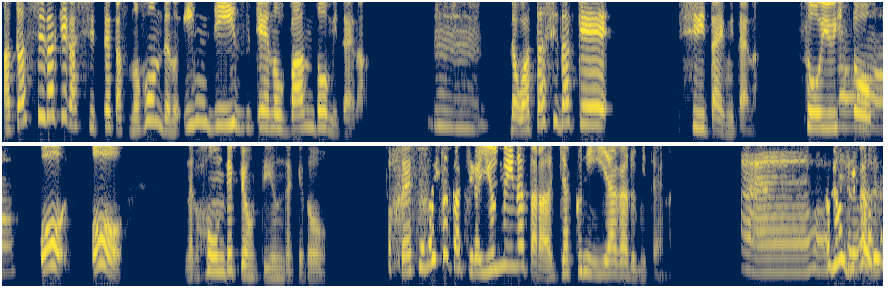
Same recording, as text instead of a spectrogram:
私だけが知ってたその本でのインディーズ系のバンドみたいな。うんうん。だ私だけ知りたいみたいな。そういう人あを、を、なんか本でぴょんって言うんだけど、で、その人たちが有名になったら逆に嫌がるみたいな。ーあー、わかる。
